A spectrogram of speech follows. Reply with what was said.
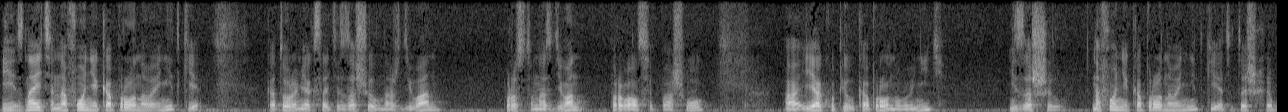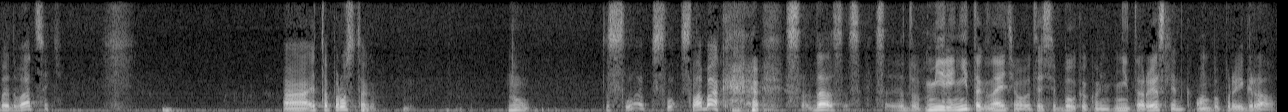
И знаете, на фоне капроновой нитки, которым я, кстати, зашил наш диван, просто у нас диван порвался по шву, а я купил капроновую нить и зашил. На фоне капроновой нитки этот ШХБ-20, а, это просто ну, слаб, слабак. да, в мире ниток, знаете, вот если был какой-нибудь нита-рестлинг, он бы проиграл.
